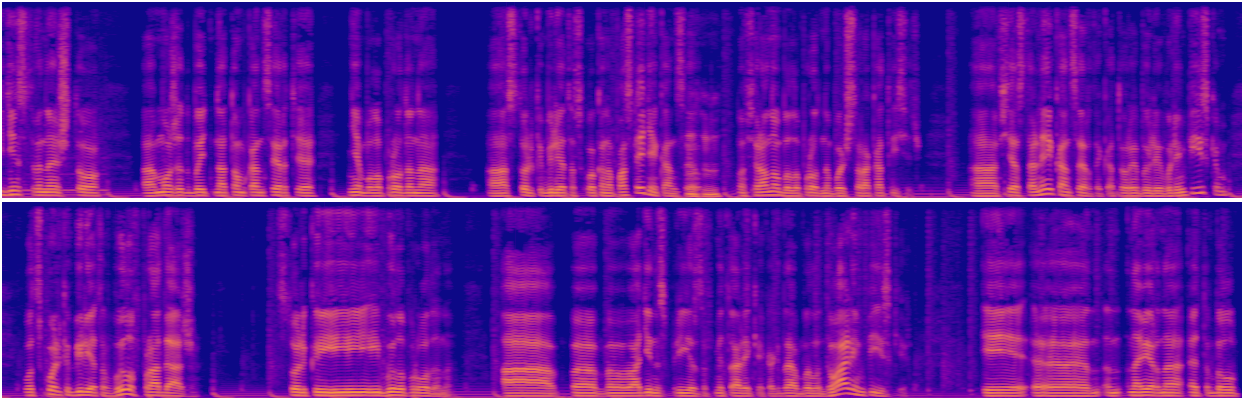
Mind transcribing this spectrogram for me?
единственное, что а, может быть на том концерте не было продано а, столько билетов, сколько на последний концерт, Мгм. но все равно было продано больше 40 тысяч. А все остальные концерты, которые были в Олимпийском, вот сколько билетов было в продаже, столько и, и было продано. А э, э, один из приездов Металлики, когда было два Олимпийских, и, э, наверное, это был,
